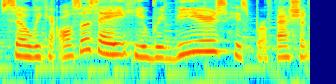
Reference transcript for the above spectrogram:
So we can also say he reveres his profession.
